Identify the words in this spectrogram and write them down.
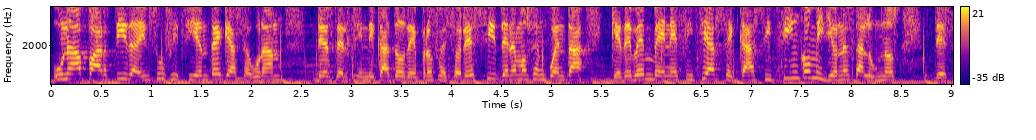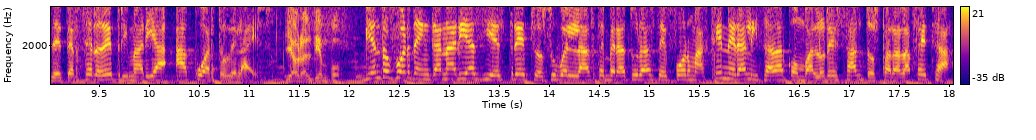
Una partida insuficiente que aseguran desde el sindicato de profesores si tenemos en cuenta que deben beneficiarse casi 5 millones de alumnos desde tercero de primaria a cuarto de la ESO. Y ahora el tiempo. Viento fuerte en Canarias y estrecho. Suben las temperaturas de forma generalizada con valores altos para la fecha.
